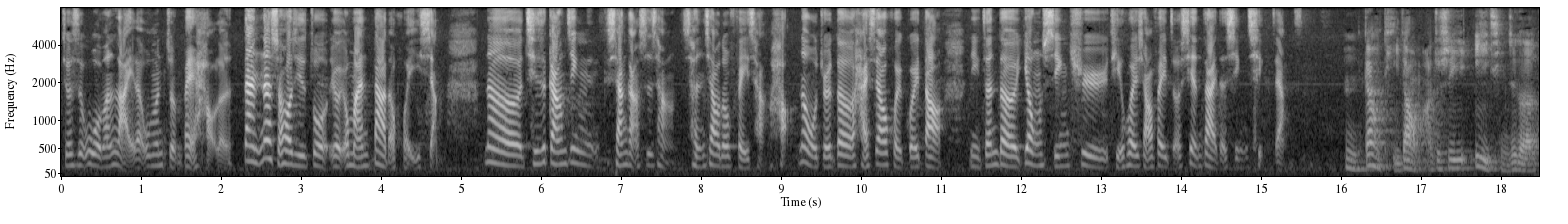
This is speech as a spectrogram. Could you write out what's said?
就是我们来了，我们准备好了，但那时候其实做有有蛮大的回响。那其实刚进香港市场，成效都非常好。那我觉得还是要回归到你真的用心去体会消费者现在的心情，这样子。嗯，刚刚提到嘛，就是疫情这个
